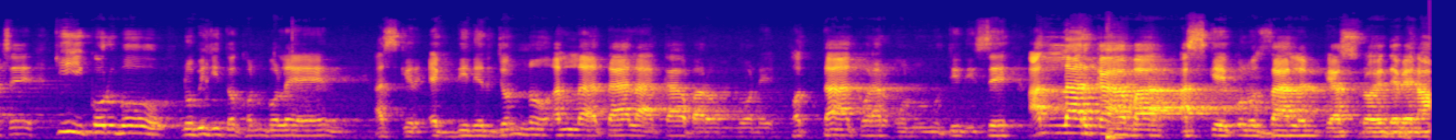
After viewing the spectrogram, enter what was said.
আছে। কি করব? নবীজি তখন বলেন আজকের একদিনের জন্য আল্লাহ তাআলা কাবার অঙ্গনে হত্যা করার অনুমতি দিছে। আল্লাহর কাবা আজকে কোন জালেমকে আশ্রয় দেবে না।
